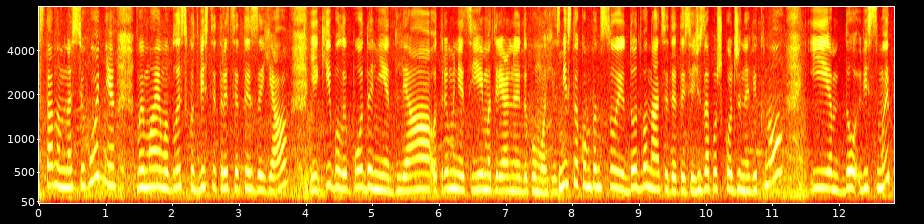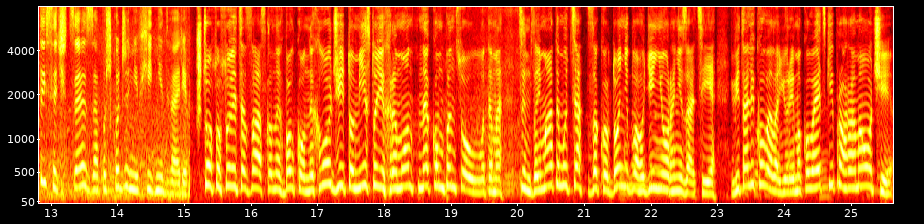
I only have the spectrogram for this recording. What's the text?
Станом на сьогодні ми маємо близько 230 заяв, які були подані для отримання цієї матеріальної допомоги. Місто компенсує до 12 тисяч за пошкоджене вікно і до 8 тисяч це за пошкоджені вхідні двері. Що стосується засклених балконних лоджій, то місто їх ремонт не компенсовуватиме. Цим займатимуться закордонні благодійні організації. Віталій Ковела, Юрій Маковецький, програма Очі.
